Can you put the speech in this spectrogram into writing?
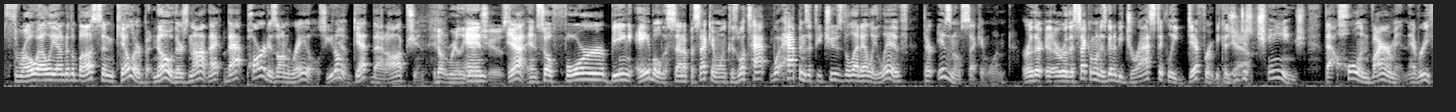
throw Ellie under the bus and kill her? But no, there's not. That that part is on rails. You don't get that option. you don't really get And to choose. yeah, and so for being able to set up a second one, because what's hap- what happens if you choose to let Ellie live? There is no second one, or there, or the second one is going to be drastically different because Yeah. you just changed that whole environment and every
